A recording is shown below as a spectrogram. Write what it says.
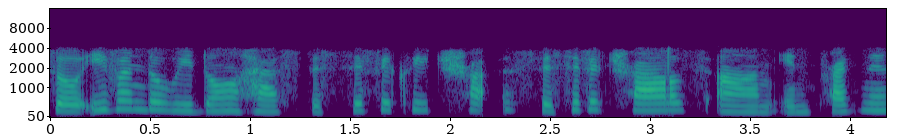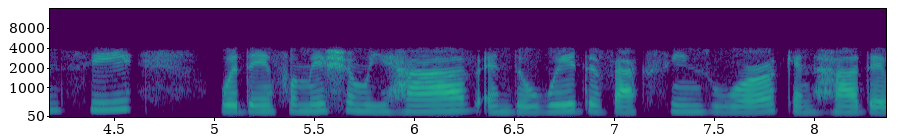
So even though we don't have specifically tri- specific trials um, in pregnancy, with the information we have and the way the vaccines work and how they,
